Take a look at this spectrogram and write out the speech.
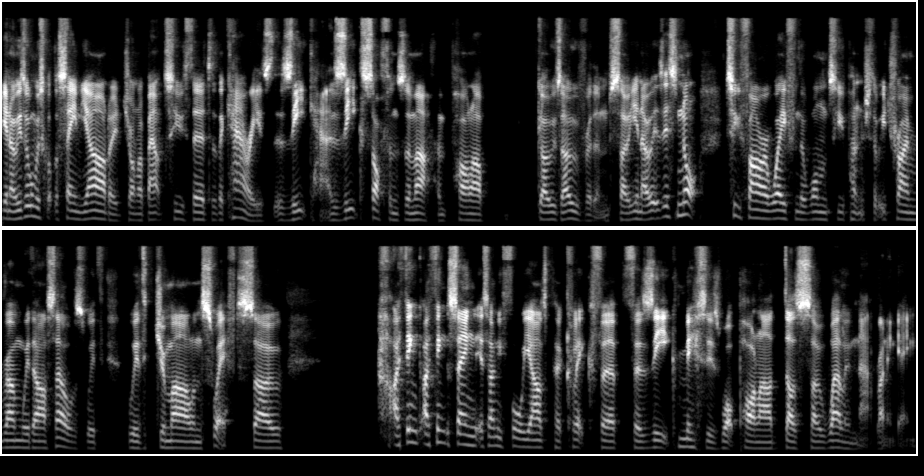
you know, he's almost got the same yardage on about two thirds of the carries that Zeke has. Zeke softens them up, and Pollard goes over them. So, you know, it's, it's not too far away from the one-two punch that we try and run with ourselves with with Jamaal and Swift. So, I think I think saying it's only four yards per click for for Zeke misses what Pollard does so well in that running game.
